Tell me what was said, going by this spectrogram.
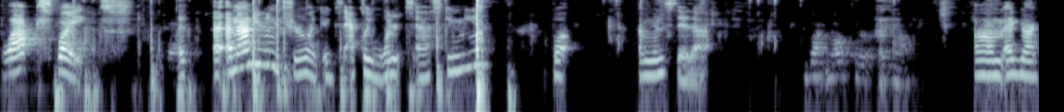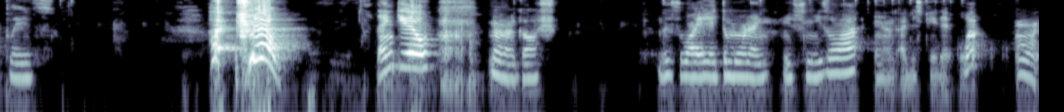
black spikes. I, I'm not even sure, like, exactly what it's asking me, but I'm gonna say that. Eggnog? Um, eggnog, please. Thank you. Oh my gosh. This is why I hate the morning. You sneeze a lot, and I just hate it. What? Oh my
